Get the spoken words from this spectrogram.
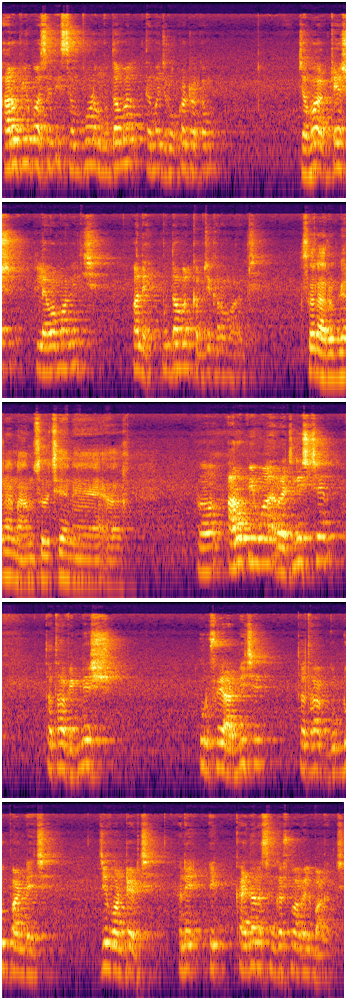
આરોપીઓ પાસેથી સંપૂર્ણ મુદ્દામાલ તેમજ રોકડ રકમ જમા કેશ લેવામાં આવી છે અને મુદ્દામાલ કબજે કરવામાં આવેલ છે. સર, આરોપીઓના નામ શું છે અને આરોપીઓમાં રજનીશ છે તથા વિઘ્નેશ ઉર્ફે આરબી છે તથા ગુડ્ડુ પાંડે છે જે વોન્ટેડ છે અને એક કાયદાના સંઘર્ષમાં આવેલ બાળક છે.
